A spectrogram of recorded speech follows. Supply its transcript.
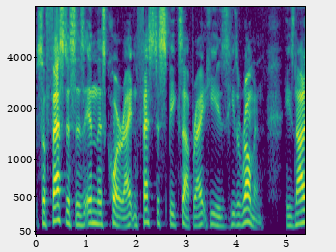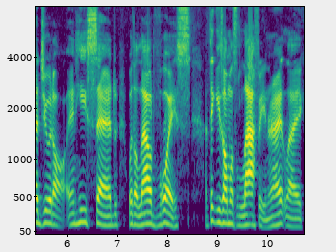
so Festus is in this court, right? And Festus speaks up, right? He's he's a Roman, he's not a Jew at all, and he said with a loud voice, I think he's almost laughing, right? Like,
